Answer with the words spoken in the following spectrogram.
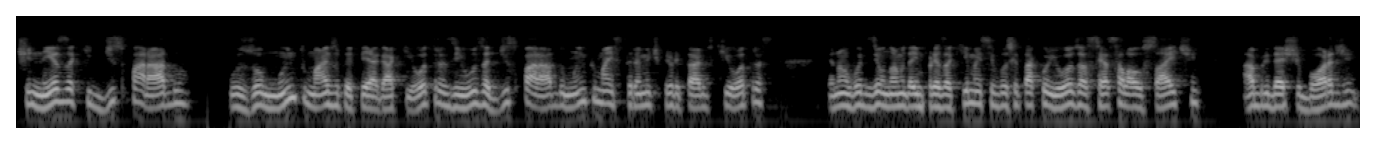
chinesa que disparado usou muito mais o PPH que outras e usa disparado muito mais trâmites prioritários que outras. Eu não vou dizer o nome da empresa aqui, mas se você está curioso, acessa lá o site, abre o dashboard,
